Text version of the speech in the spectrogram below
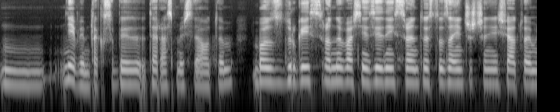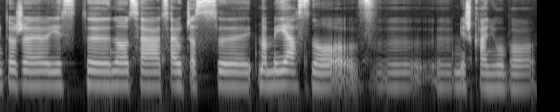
Mm, nie wiem, tak sobie teraz myślę o tym, bo z drugiej strony, właśnie z jednej strony to jest to zanieczyszczenie światłem i to, że jest y, noc, a cały czas y, mamy jasno w, w mieszkaniu, bo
